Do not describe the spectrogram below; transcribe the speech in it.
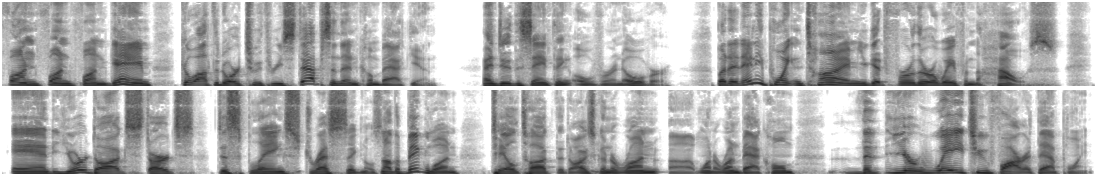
fun, fun, fun game, go out the door two, three steps and then come back in and do the same thing over and over. But at any point in time, you get further away from the house and your dog starts displaying stress signals. Now, the big one, tail tuck, the dog's going to run, uh, want to run back home. The, you're way too far at that point.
